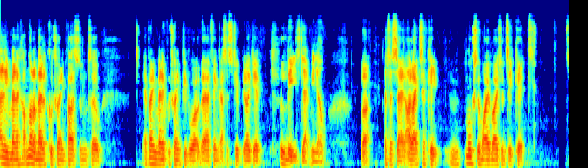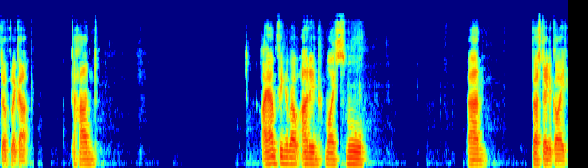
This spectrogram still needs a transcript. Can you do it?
any medical. I'm not a medical trained person. So if any medical trained people out there think that's a stupid idea, please let me know. But as I said, I like to keep most of my emergency kits, stuff like that, to hand. I am thinking about adding my small um, first aider guide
